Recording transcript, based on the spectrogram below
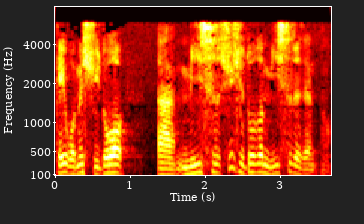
给我们许多啊迷失、许许多多迷失的人啊，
